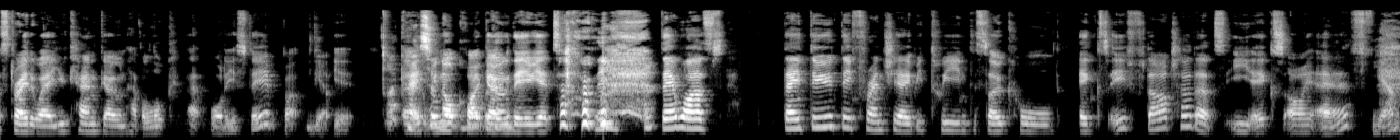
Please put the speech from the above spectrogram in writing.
Straight away, you can go and have a look at what is there, but Yep. yeah. Okay, uh, so we're not what- quite what going there yet. So there was, they do differentiate between the so-called EXIF data, that's EXIF, Yeah.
